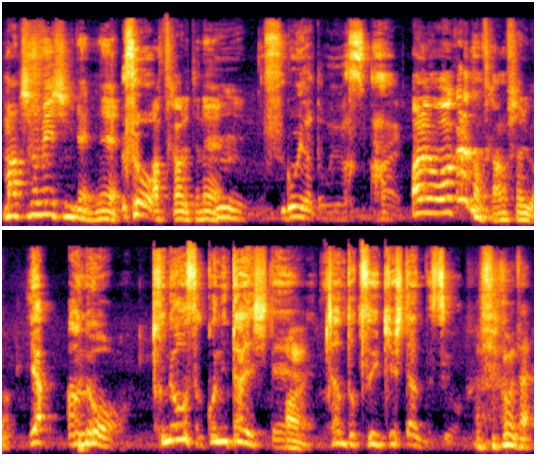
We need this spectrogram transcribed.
街の名士みたいにね、そう扱われてね。うん、すごいなと思います。はい。あれは別れたんですかあの二人は？いや、あの、昨日そこに対してはい、ちゃんと追求したんですよ。すごいな。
